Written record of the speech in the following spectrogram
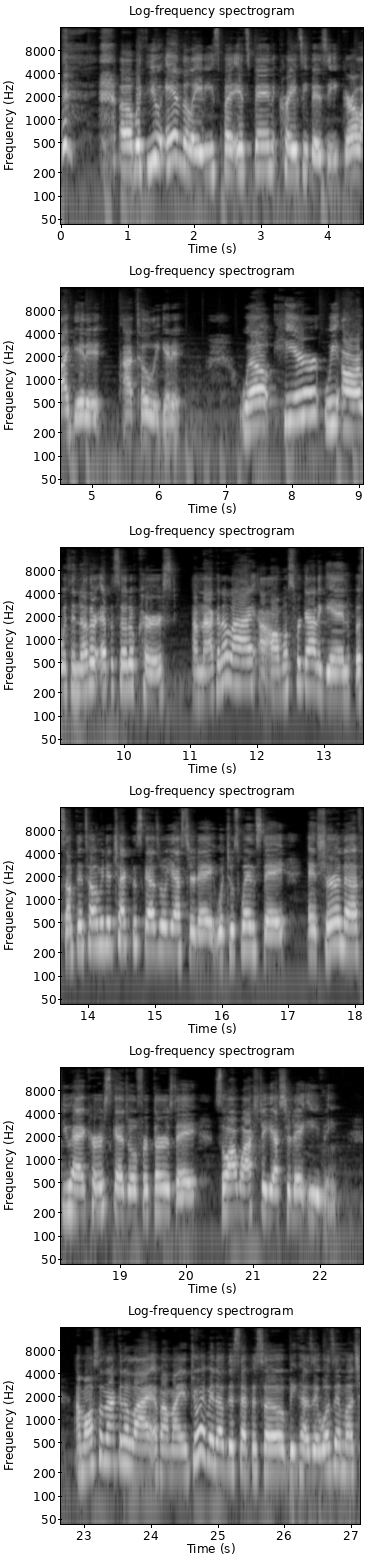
uh, with you and the ladies, but it's been crazy busy. Girl, I get it. I totally get it. Well, here we are with another episode of Cursed. I'm not gonna lie, I almost forgot again, but something told me to check the schedule yesterday, which was Wednesday, and sure enough, you had Curse scheduled for Thursday, so I watched it yesterday evening. I'm also not gonna lie about my enjoyment of this episode because it wasn't much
